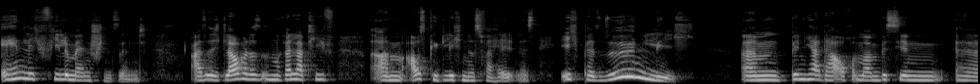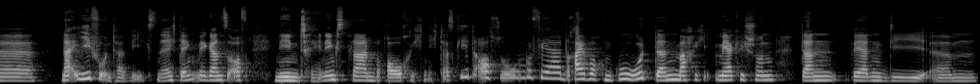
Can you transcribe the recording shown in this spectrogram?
ähnlich viele Menschen sind. Also ich glaube, das ist ein relativ ähm, ausgeglichenes Verhältnis. Ich persönlich ähm, bin ja da auch immer ein bisschen äh, naiv unterwegs. Ne? Ich denke mir ganz oft, nee, einen Trainingsplan brauche ich nicht. Das geht auch so ungefähr drei Wochen gut. Dann mache ich, merke ich schon, dann werden die ähm,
